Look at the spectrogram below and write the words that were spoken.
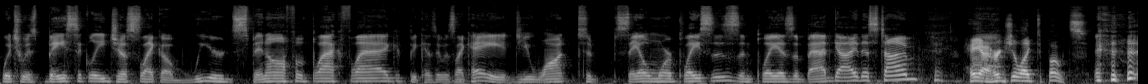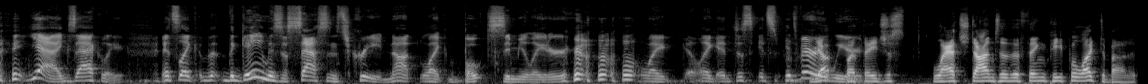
which was basically just like a weird spin-off of Black Flag because it was like, hey, do you want to sail more places and play as a bad guy this time? Hey, I heard you liked boats. yeah, exactly. It's like the, the game is Assassin's Creed, not like boat simulator. like like it just it's it's very yep, weird. but they just latched onto the thing people liked about it.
